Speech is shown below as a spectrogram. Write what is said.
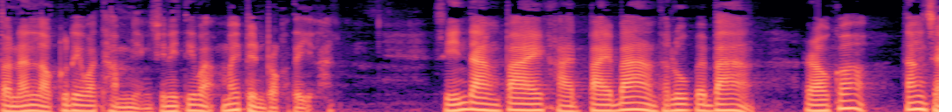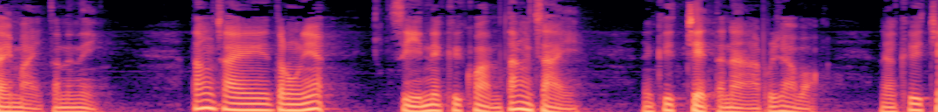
ตอนนั้นเราก็เรียกว่าทำอย่างชนิดที่ว่าไม่เป็นปกติละศีลด่างไปขาดไปบ้าง ทะลุไปบ้าง เราก็ตั้งใจใหม่ตอนนั้นเองตั้งใจตรงเนี้ยศีลเนี่ยคือความตั้งใจนั่นคือเจตนาพระเจ้าบอก นะคือเจ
